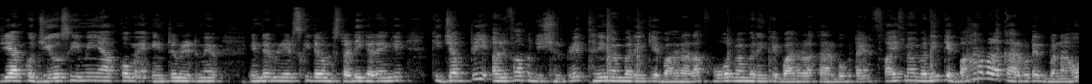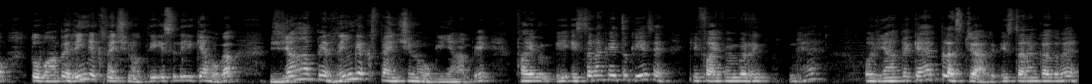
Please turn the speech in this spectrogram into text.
ये आपको जीओसी में या आपको इंटरमीडिएट में इंटरमीडिएट्स की जब हम स्टडी करेंगे कि जब भी अल्फ़ा पोजीशन पे थ्री मेंबर रिंग के बाहर वाला फोर मेंबर रिंग के बाहर वाला कार्बोकटाइन फाइव मेंबर रिंग के बाहर वाला कार्बोटाइन बना हो तो वहाँ पे रिंग एक्सपेंशन होती है। इसलिए क्या होगा, यहाँ पे रिंग एक्सपेंशन होगी, यहाँ पे फाइव इस तरह का तो केस है कि फाइव मेंबर रिंग है। और यहाँ पे क्या है? प्लस चार। इस तरह का तो है।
